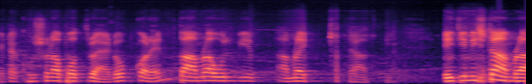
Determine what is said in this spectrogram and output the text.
একটা ঘোষণাপত্র অ্যাডপ্ট করেন, তো আমরা উইল বি আমরা আছি। এই জিনিসটা আমরা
